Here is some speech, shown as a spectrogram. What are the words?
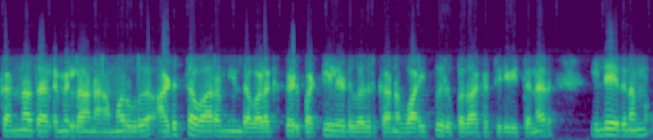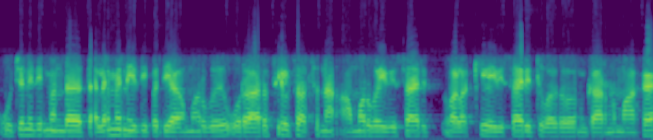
கண்ணா தலைமையிலான அமர்வு அடுத்த வாரம் இந்த வழக்குகள் பட்டியலிடுவதற்கான வாய்ப்பு இருப்பதாக தெரிவித்தனர். இன்றைய தினம் உச்சநீதிமன்ற தலைமை நீதிபதி அமர்வு ஒரு அரசியல் சாசன அமர்வை விசாரி வழக்கை விசாரித்து வருவதன் காரணமாக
